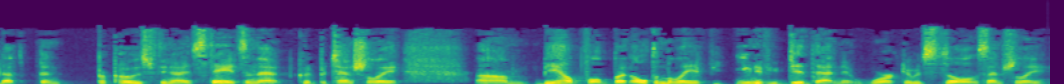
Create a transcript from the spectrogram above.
that's been proposed for the United States, and that could potentially um, be helpful. But ultimately, if you, even if you did that and it worked, it would still essentially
